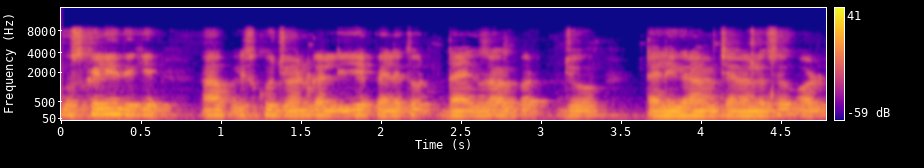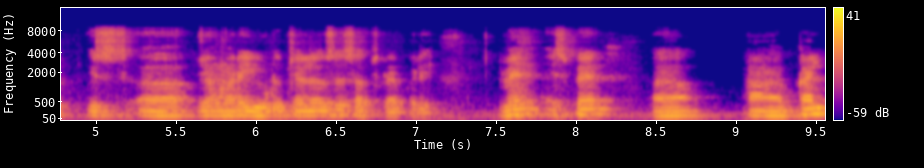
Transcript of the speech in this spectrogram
उसके लिए देखिए, आप इसको ज्वाइन कर लीजिए। पहले तो द पर जो टेलीग्राम चैनल उसे और इस जो हमारा यूट्यूब चैनल उसे सब्सक्राइब करिए मैं इस पर कल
